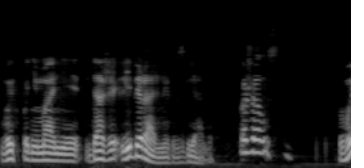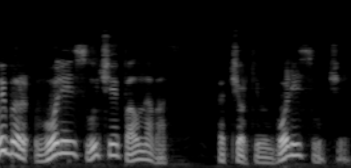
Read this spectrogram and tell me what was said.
в их понимании, даже либеральных взглядов. Пожалуйста. Выбор волей случая пал на вас. Подчеркиваю, волей случая.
